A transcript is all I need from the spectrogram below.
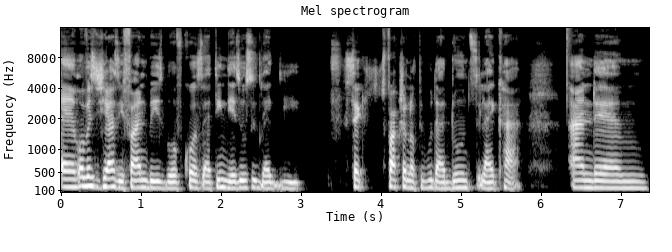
Um, obviously she has a fan base, but of course I think there's also like the sex faction of people that don't like her, and um,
